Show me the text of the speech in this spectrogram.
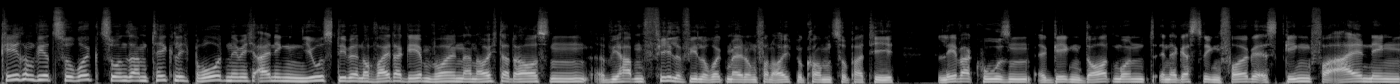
kehren wir zurück zu unserem täglich Brot, nämlich einigen News, die wir noch weitergeben wollen an euch da draußen. Wir haben viele, viele Rückmeldungen von euch bekommen zur Partie Leverkusen gegen Dortmund in der gestrigen Folge. Es ging vor allen Dingen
